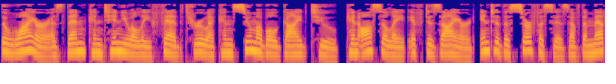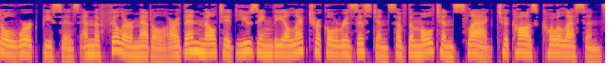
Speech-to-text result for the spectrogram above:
The wire is then continually fed through a consumable guide tube can oscillate if desired into the surfaces of the metal workpieces and the filler metal are then melted using the electrical resistance of the molten slag to cause coalescence.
